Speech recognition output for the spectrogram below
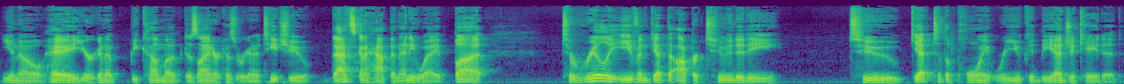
you know, hey, you're going to become a designer because we're going to teach you. That's going to happen anyway. But to really even get the opportunity to get to the point where you could be educated,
